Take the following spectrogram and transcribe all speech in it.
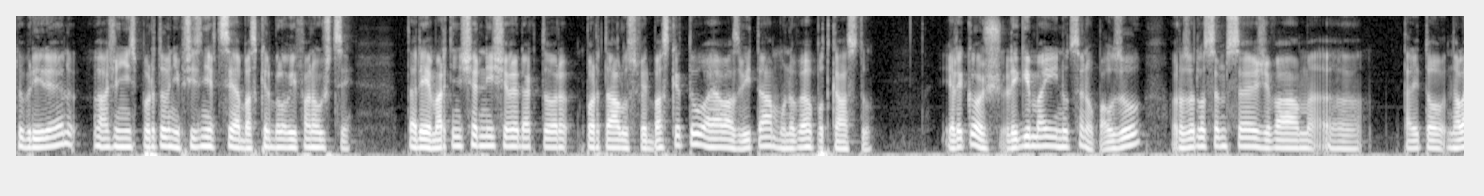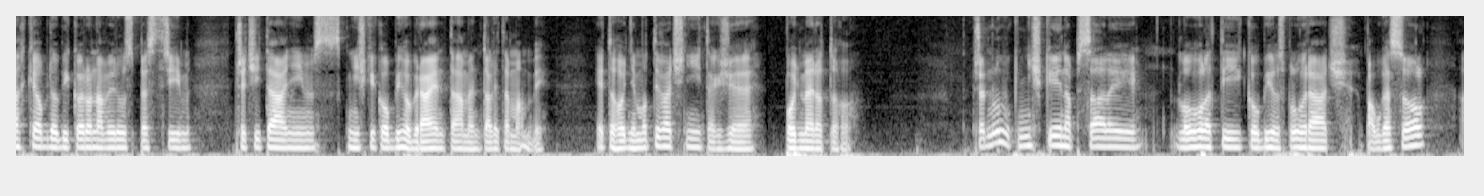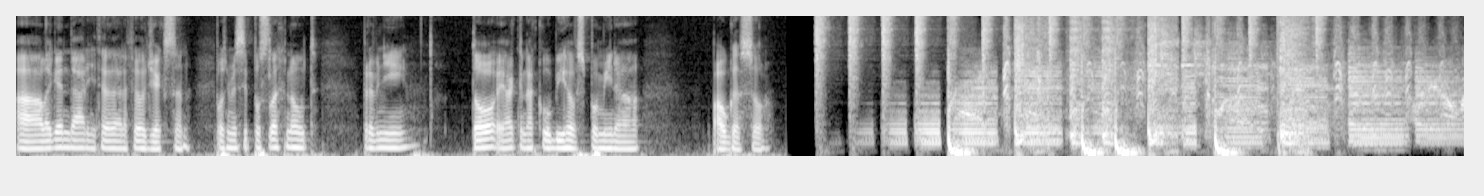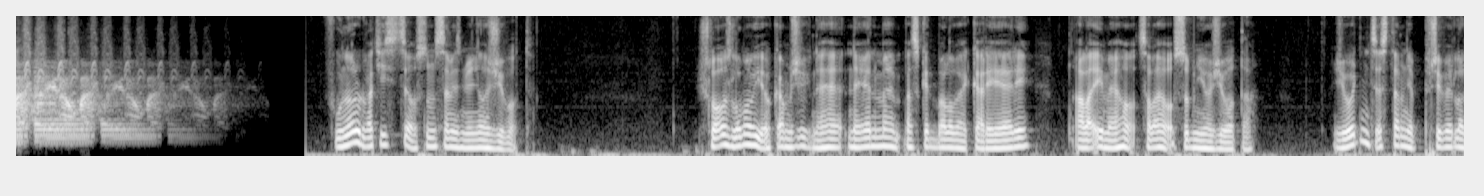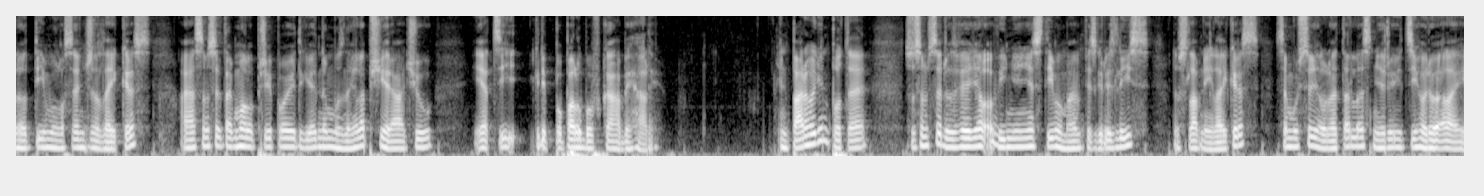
Dobrý den, vážení sportovní příznivci a basketbaloví fanoušci. Tady je Martin Černý, šéf-redaktor portálu Svět basketu a já vás vítám u nového podcastu. Jelikož ligy mají nucenou pauzu, rozhodl jsem se, že vám eh, tady to nelehké období koronaviru pestřím přečítáním z knížky Kobeho Bryanta Mentalita Mamby. Je to hodně motivační, takže pojďme do toho. Předmluvu knížky napsali dlouholetý Kobeho spoluhráč Pau Gasol a legendární trenér Phil Jackson. Pojďme si poslechnout první to, jak na Kobeho vzpomíná Pau Gasol. V únoru 2008 se mi změnil život. Šlo o zlomový okamžik ne, nejen mé basketbalové kariéry, ale i mého celého osobního života. Životní cesta mě přivedla do týmu Los Angeles Lakers a já jsem se tak mohl připojit k jednomu z nejlepších hráčů, jací kdy po palubovkách běhali. Jen pár hodin poté, co jsem se dozvěděl o výměně z týmu Memphis Grizzlies do slavný Lakers, jsem už seděl v letadle směřujícího do LA,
